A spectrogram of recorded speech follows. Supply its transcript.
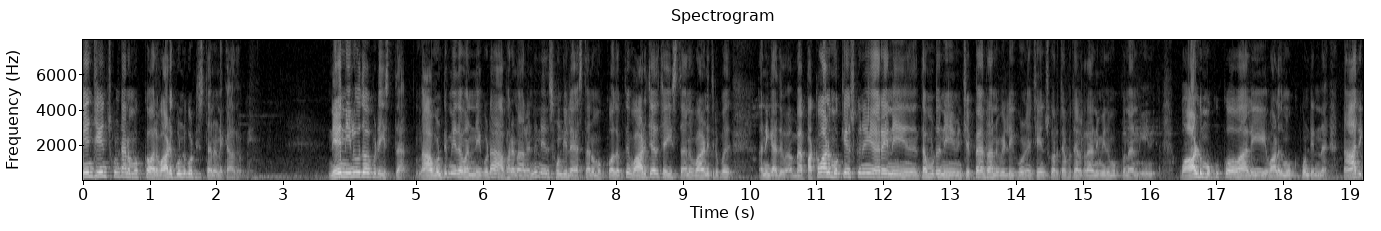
నేను చేయించుకుంటాను మొక్కోవాలి వాడి గుండు కొట్టిస్తానని కాదు. నేను నిలువు దోపిడీ ఇస్తా. నా ఒంటి మీద అవన్నీ కూడా ఆభరణాలన్నీ నేను హుండీలో వేస్తాను మొక్కో తప్పితే వాడి చేత చేయిస్తాను వాడిని తిరుపతి అని కాదు. పక్క వాళ్ళు మొక్కేసుకుని అరే నీ తమ్ముడు నీ చెప్పాను రాను వెళ్ళి చేయించుకోరు తిరుపతి వెళ్ళరా నీ మీద మొక్కున్నా నీ వాళ్ళు మొక్కుకోవాలి. వాళ్ళది మొక్కుకుంటే నాది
